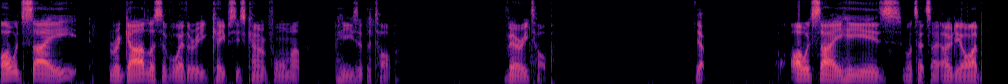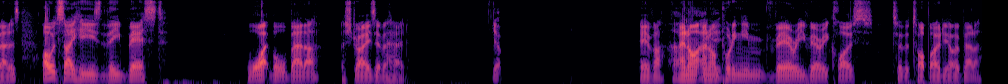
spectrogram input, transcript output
I would say, regardless of whether he keeps his current form up, he's at the top. Very top. I would say he is, what's that say, ODI batters. I would say he is the best white ball batter Australia's ever had. Yep. Ever. Hard and, I, and I'm putting him very, very close to the top ODI batter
